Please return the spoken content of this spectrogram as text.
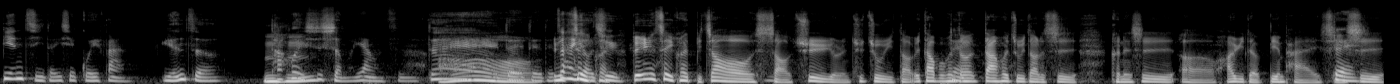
编辑的一些规范原则，它会是什么样子？对、哦对对对，这很有趣。对，因为这一块比较少去有人去注意到，因为大部分都大家会注意到的是，可能是呃华语的编排形式、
